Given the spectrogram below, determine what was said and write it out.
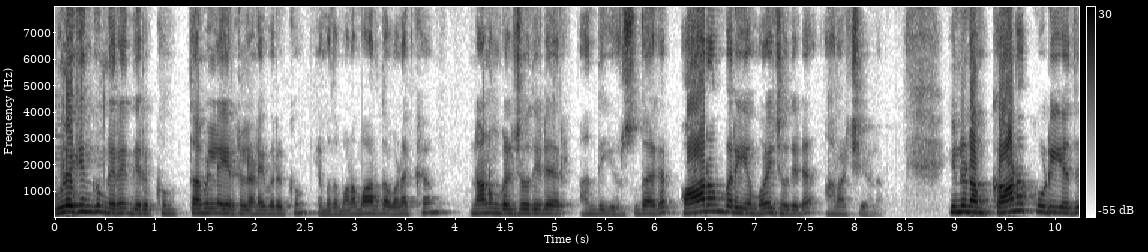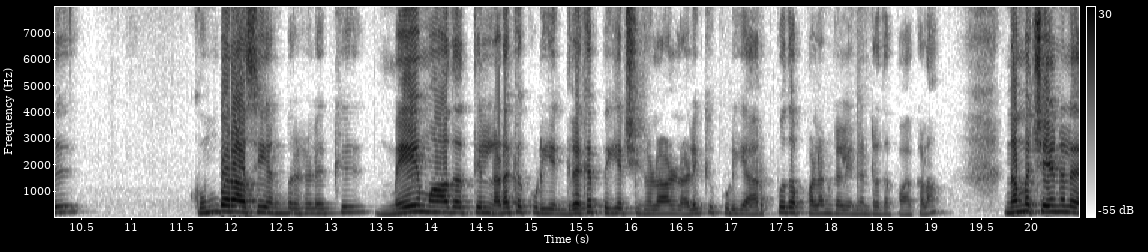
உலகெங்கும் நிறைந்திருக்கும் தமிழ்நேயர்கள் அனைவருக்கும் எமது மனமார்ந்த வணக்கம். நான் உங்கள் ஜோதிடர் அந்தியூர் சுதாகர் பாரம்பரிய முறை ஜோதிட ஆராய்ச்சியாளர். இன்று நாம் காணக்கூடியது கும்பராசி அன்பர்களுக்கு மே மாதத்தில் நடக்கக்கூடிய கிரக பெயர்ச்சிகளால் அளிக்கக்கூடிய அற்புத பலன்கள் என்னன்றதை பார்க்கலாம். நம்ம சேனலை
